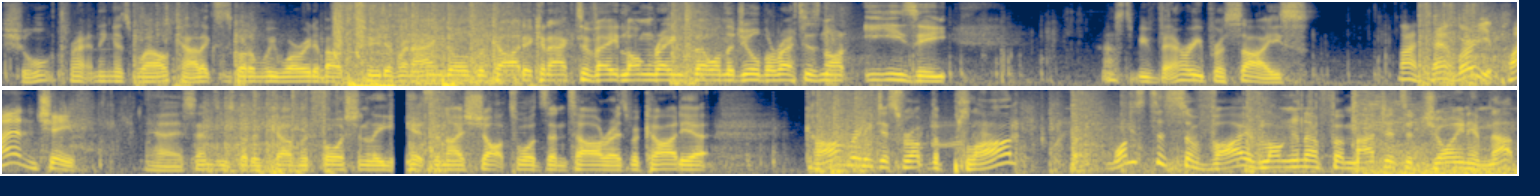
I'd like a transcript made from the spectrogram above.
Short threatening as well. Calyx has got to be worried about two different angles. Wicadia can activate. Long range, though, on the dual Beretta is not easy. Has to be very precise. 910, where are you planting, Chief? Yeah, Senzu's got it covered. Fortunately, he hits a nice shot towards Xantares. Wicadia can't really disrupt the plant, but wants to survive long enough for Magic to join him. That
